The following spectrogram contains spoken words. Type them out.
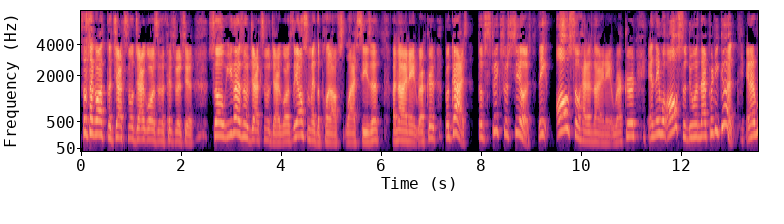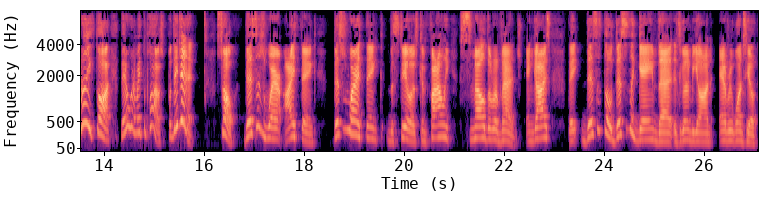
So let's talk about the Jacksonville Jaguars and the Pittsburgh Steelers. So you guys know Jacksonville Jaguars. They also made the playoffs last season, a 9-8 record. But guys, the Pittsburgh Steelers, they also had a 9-8 record, and they were also doing that pretty good. And I really thought they were going to make the playoffs, but they didn't. So this is where I think, this is where I think the Steelers can finally smell the revenge. And guys, they this is the this is a game that is going to be on everyone's heel.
